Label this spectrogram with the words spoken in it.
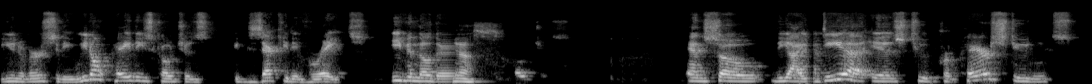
university. We don't pay these coaches executive rates, even though they're yes. coaches. And so the idea is to prepare students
